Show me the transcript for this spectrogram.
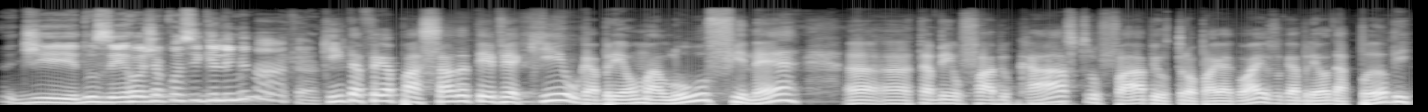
de, dos erros eu já consegui eliminar, cara. Quinta-feira passada teve aqui o Gabriel Maluf, né? Uh, uh, também o Fábio Castro, o Fábio Troparaguais, o Gabriel da Pub. E,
